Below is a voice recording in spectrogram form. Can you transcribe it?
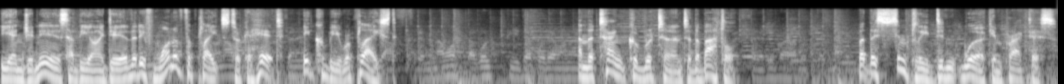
The engineers had the idea that if one of the plates took a hit, it could be replaced, and the tank could return to the battle. But this simply didn't work in practice.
